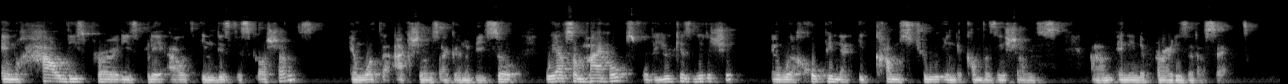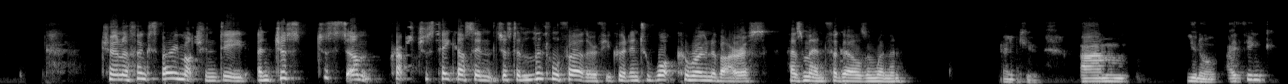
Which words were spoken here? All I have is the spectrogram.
and how these priorities play out in these discussions and what the actions are going to be. So we have some high hopes for the UK's leadership, and we're hoping that it comes through in the conversations um, and in the priorities that are set. Chernor, thanks very much indeed. And just, just um, perhaps just take us in just a little further, if you could, into what coronavirus has meant for girls and women. Thank you. Um, you know, I think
